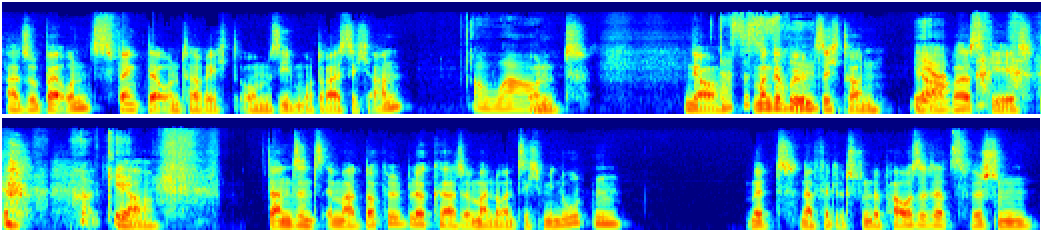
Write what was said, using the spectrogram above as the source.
Also bei uns fängt der Unterricht um 7.30 Uhr an. Oh wow. Und ja, man früh. gewöhnt sich dran. Ja, ja, aber es geht. okay. Ja. Dann sind es immer Doppelblöcke, also immer 90 Minuten mit einer Viertelstunde Pause dazwischen.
